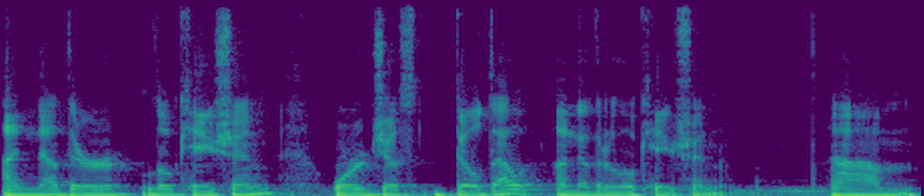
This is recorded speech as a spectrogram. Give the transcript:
another location or just built out another location. Um,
